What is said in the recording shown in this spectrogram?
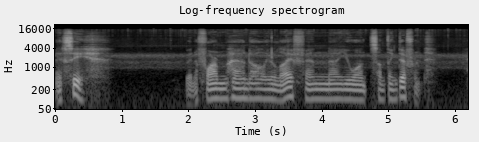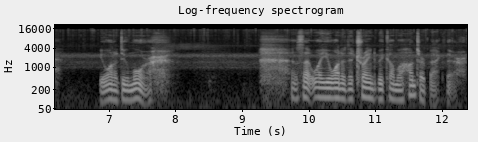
I see. Been a farmhand all your life, and now you want something different. You want to do more. Is that why you wanted to train to become a hunter back there?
